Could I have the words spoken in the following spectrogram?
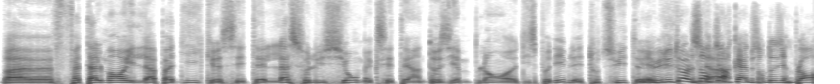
Bah, euh, fatalement, il n'a pas dit que c'était la solution, mais que c'était un deuxième plan euh, disponible. Et tout de suite, Il a euh, mis du temps à le sortir, a- quand même, son deuxième plan.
